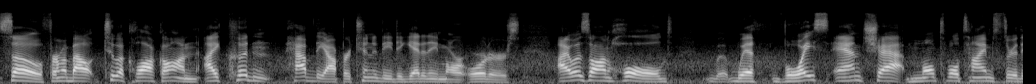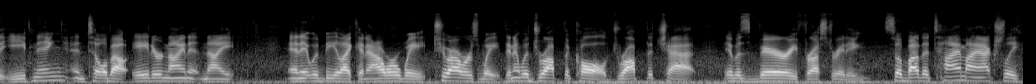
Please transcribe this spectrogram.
So from about two o'clock on, I couldn't have the opportunity to get any more orders. I was on hold with voice and chat multiple times through the evening until about eight or nine at night. And it would be like an hour wait, two hours wait. Then it would drop the call, drop the chat. It was very frustrating. So by the time I actually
